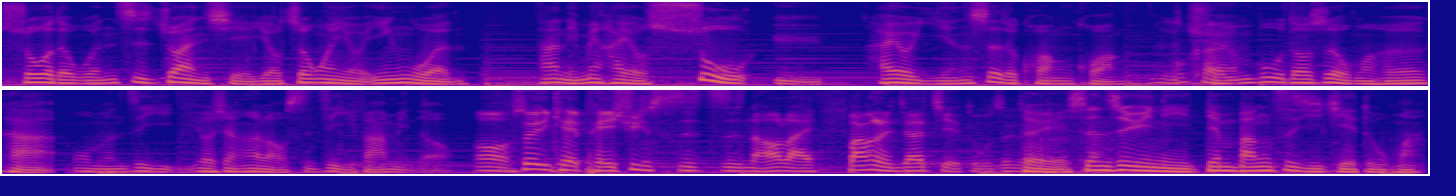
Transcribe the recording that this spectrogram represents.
所有的文字撰写有中文有英文，它里面还有术语。还有颜色的框框，那个全部都是我们和合卡，我们自己游祥和老师自己发明的哦。哦，所以你可以培训师资，然后来帮人家解读这个。对，甚至于你先帮自己解读嘛。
